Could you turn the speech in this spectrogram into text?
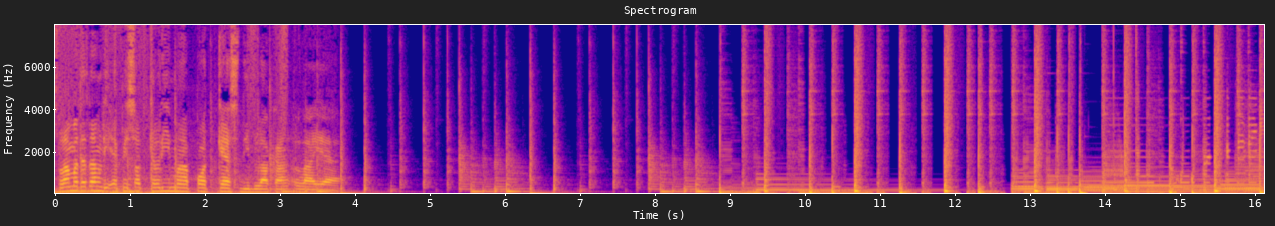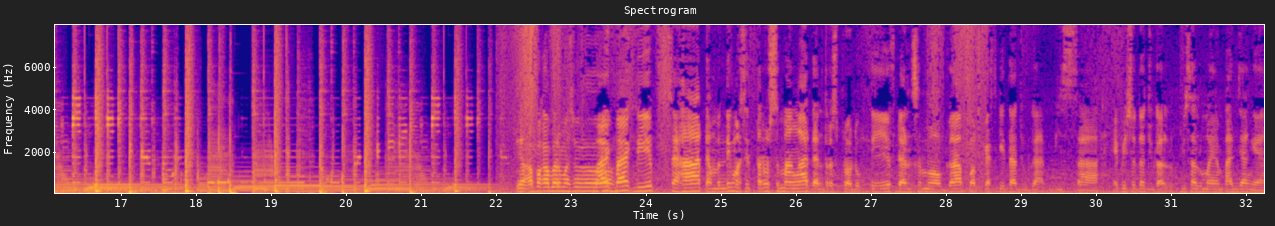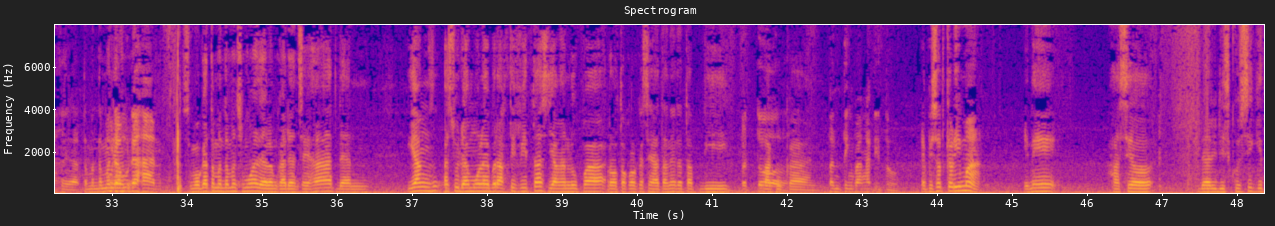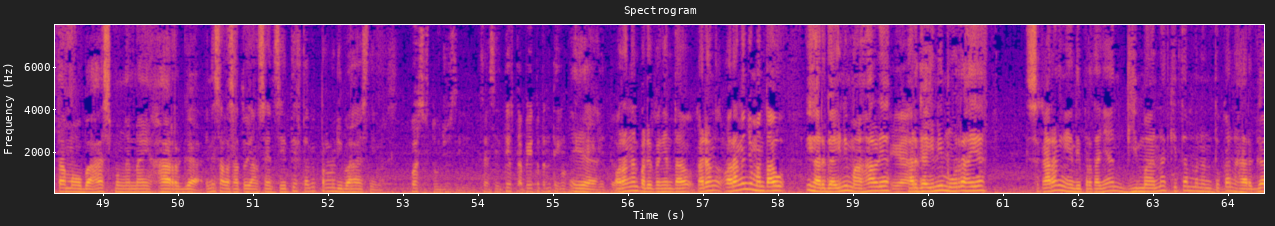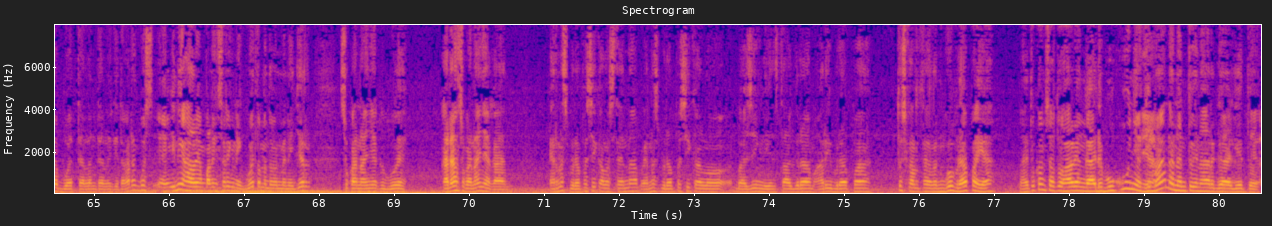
Selamat datang di episode kelima podcast di belakang layar. Apa kabar Mas Ulu? Baik-baik Dip, sehat. Yang penting masih terus semangat dan terus produktif dan semoga podcast kita juga bisa episode juga bisa lumayan panjang ya. Ya, teman-teman Mudah-mudahan. Semoga teman-teman semua dalam keadaan sehat dan yang sudah mulai beraktivitas jangan lupa protokol kesehatannya tetap Betul. dilakukan. Penting banget itu. Episode kelima ini hasil dari diskusi kita mau bahas mengenai harga. Ini salah satu yang sensitif tapi perlu dibahas nih mas. Gua setuju sih. Sensitif tapi itu penting. Iya. Gitu. Orang kan pada pengen tahu. Kadang orang kan cuma tahu, ih harga ini mahal ya, Iya. harga ini murah ya. Sekarang yang dipertanyaan gimana kita menentukan harga buat talent-talent kita. Karena gue, eh, ini hal yang paling sering nih. Gue teman-teman manajer suka nanya ke gue. Kadang suka nanya kan, Ernest berapa sih kalau stand up? Ernest berapa sih kalau buzzing di Instagram? Ari berapa? Terus kalau talent gue berapa ya? Nah itu kan suatu hal yang nggak ada bukunya. Iya. Gimana nentuin harga gitu?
